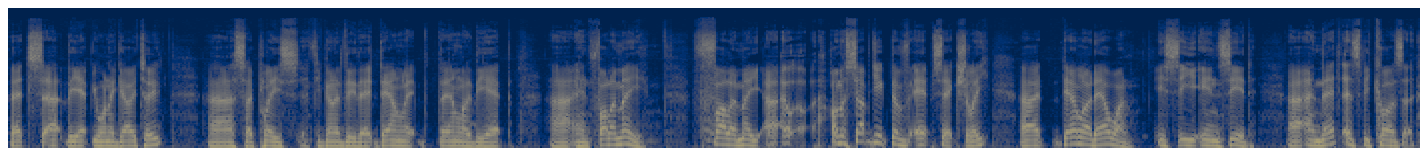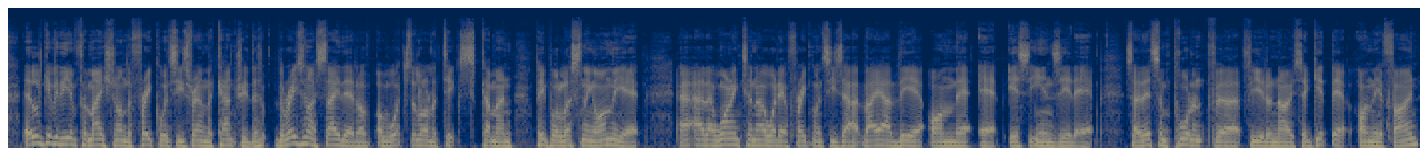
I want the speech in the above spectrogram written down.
That's uh, the app you want to go to. Uh, so please, if you're going to do that, download, download the app uh, and follow me. Follow me. Uh, on the subject of apps, actually, uh, download our one, SENZ. Uh, and that is because it'll give you the information on the frequencies around the country. The, the reason I say that, I've, I've, watched a lot of texts come in, people listening on the app, uh, are they wanting to know what our frequencies are? They are there on that app, SENZ app. So that's important for, for you to know. So get that on their phone,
